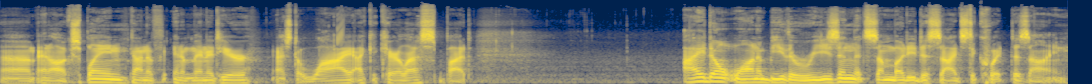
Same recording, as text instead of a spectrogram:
um, and I'll explain kind of in a minute here as to why I could care less. But I don't want to be the reason that somebody decides to quit design.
